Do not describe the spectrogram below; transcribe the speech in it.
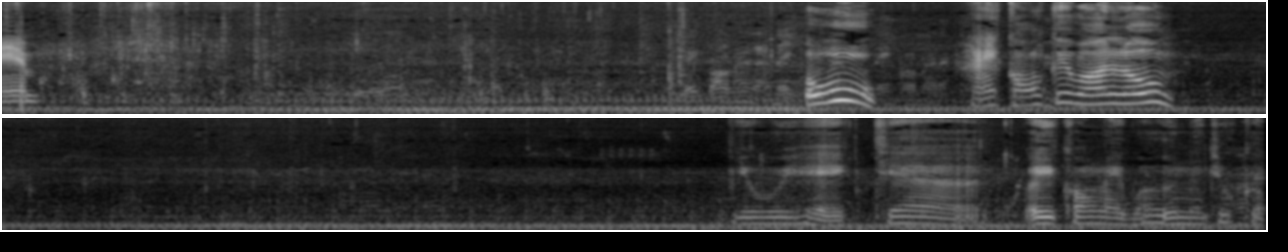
Đây. u nè. hai con kế bên luôn. Vui thiệt chứ. Uy con này bự nữa chút kìa.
